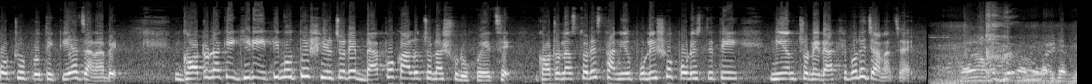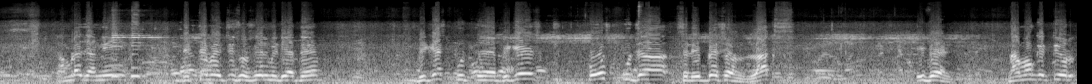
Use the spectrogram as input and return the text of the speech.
কঠোর প্রতিক্রিয়া জানাবে। ঘটনাকে ঘিরে ইতিমধ্যে শিলচরে ব্যাপক আলোচনা শুরু হয়েছে। ঘটনাস্থলে স্থানীয় পুলিশও পরিস্থিতি নিয়ন্ত্রণে রাখে বলে জানা যায়। আমরা জানি, দেখতে পেয়েছি সোশ্যাল মিডিয়াতে biggest biggest post puja celebration luxe event নামক একটি অর-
